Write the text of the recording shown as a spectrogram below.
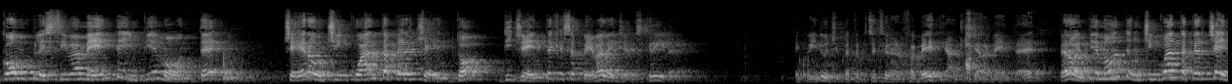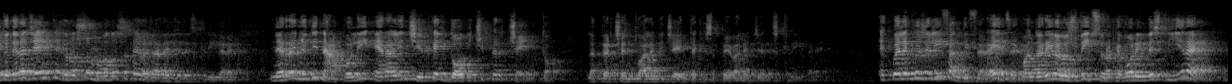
complessivamente in Piemonte c'era un 50% di gente che sapeva leggere e scrivere. E quindi un 50% di analfabeti anche chiaramente, eh? però in Piemonte un 50% della gente grosso modo sapeva già leggere e scrivere. Nel regno di Napoli era all'incirca il 12% la percentuale di gente che sapeva leggere e scrivere. E quelle cose lì fanno differenza. Quando arriva lo svizzero che vuole investire,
